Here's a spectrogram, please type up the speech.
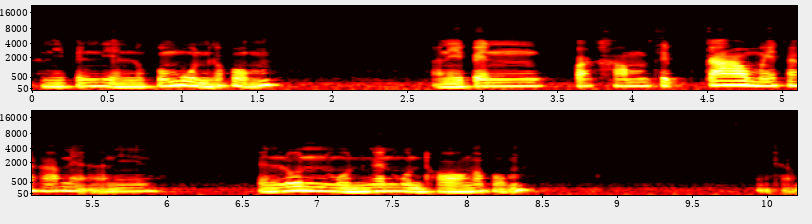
อันนี้เป็นเหรียญหลวงปู่หมุนครับผม อันนี้เป็นประคำสิบเก้าเม็ดนะครับ เนี่ย อันนี้เป็นรุ่นหมุนเงินหมุนทองครับผมนี่ครับ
